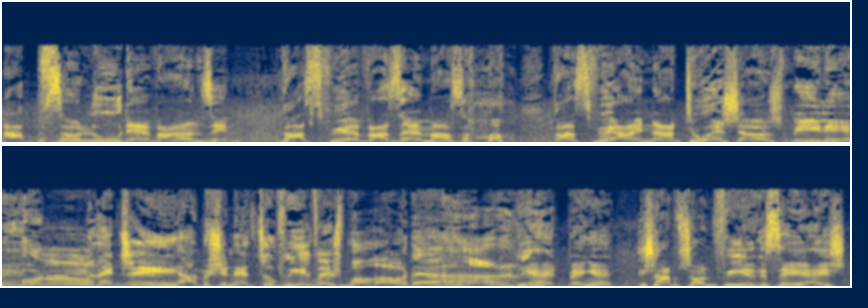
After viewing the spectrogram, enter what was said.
Absoluter Wahnsinn! Was für Wassermasse! Was für ein Naturschauspiel hier! Und Richie, hab ich dir nicht zu viel versprochen, oder? Hier, Headbanger, ich hab schon viel gesehen, echt.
